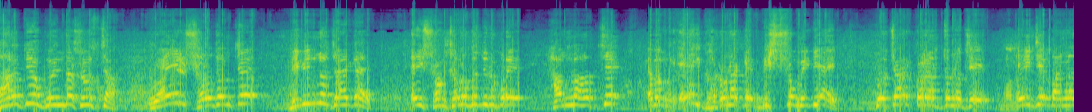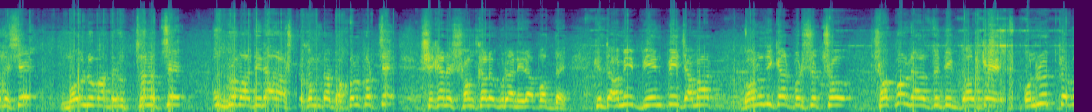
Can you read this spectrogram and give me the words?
ভারতীয় গোয়েন্দা সংস্থা রয়ের ষড়যন্ত্রে বিভিন্ন জায়গায় এই সংখ্যালঘুদের উপরে হামলা হচ্ছে এবং এই ঘটনাকে বিশ্ব মিডিয়ায় প্রচার করার জন্য যে, এই যে বাংলাদেশে মৌলবাদের উত্থান হচ্ছে, উগ্রবাদীরা রাষ্ট্র ক্ষমতা দখল করছে, সেখানে সংখ্যালঘুরা নিরাপদ দেয়। কিন্তু আমি বিএনপি, জামাত গণধিকার পরিষদ সহ সকল রাজনৈতিক দলকে অনুরোধ করব,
